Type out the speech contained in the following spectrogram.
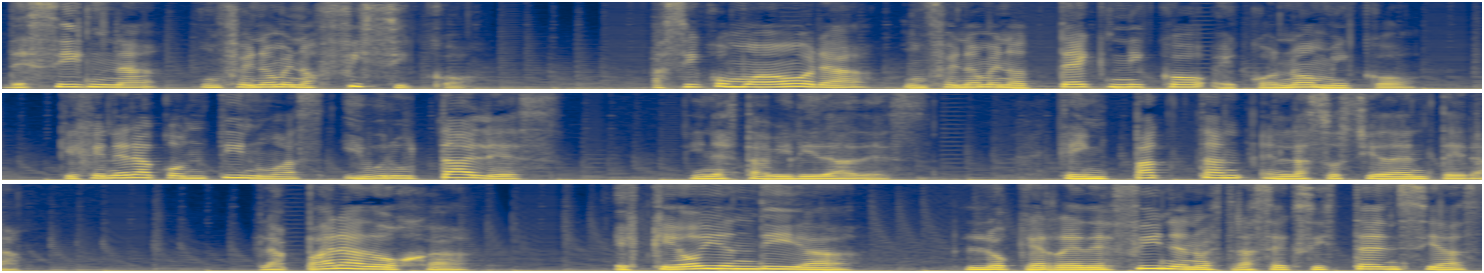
Designa un fenómeno físico, así como ahora un fenómeno técnico, económico, que genera continuas y brutales inestabilidades que impactan en la sociedad entera. La paradoja es que hoy en día lo que redefine nuestras existencias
